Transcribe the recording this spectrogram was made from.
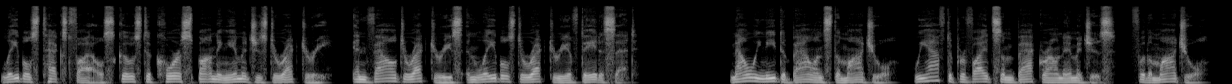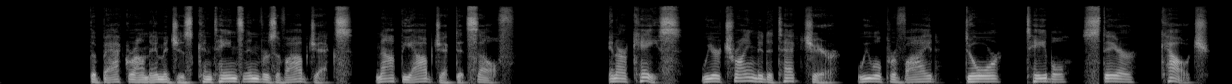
Labels text files goes to corresponding images directory, and val directories and labels directory of dataset. Now we need to balance the module, we have to provide some background images, for the module. The background images contains inverse of objects, not the object itself. In our case, we are trying to detect chair, we will provide, door, table, stair, couch,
